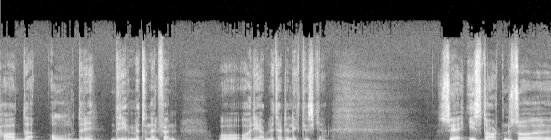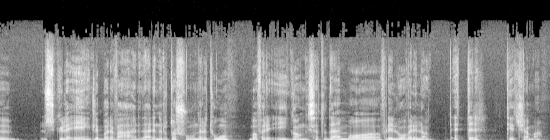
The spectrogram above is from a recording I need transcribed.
hadde aldri drevet med tunnel før, og, og rehabilitert elektriske. Så jeg, i starten så skulle jeg egentlig bare være der en rotasjon eller to, bare for å igangsette dem, og, for de lå veldig langt etter tidsskjemaet.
